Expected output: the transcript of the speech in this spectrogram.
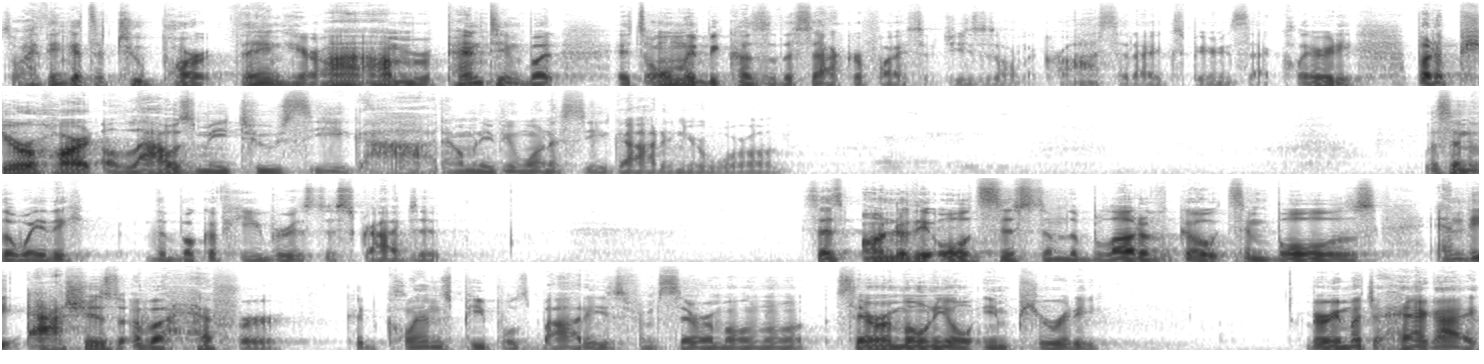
So I think it's a two part thing here. I, am repenting, but it's only because of the sacrifice of Jesus on the cross that I experience that clarity. But a pure heart allows me to see God. How many of you want to see God in your world? Listen to the way the, the book of Hebrews describes it. It says, Under the old system, the blood of goats and bulls and the ashes of a heifer could cleanse people's bodies from ceremonial, ceremonial impurity. Very much a Haggai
